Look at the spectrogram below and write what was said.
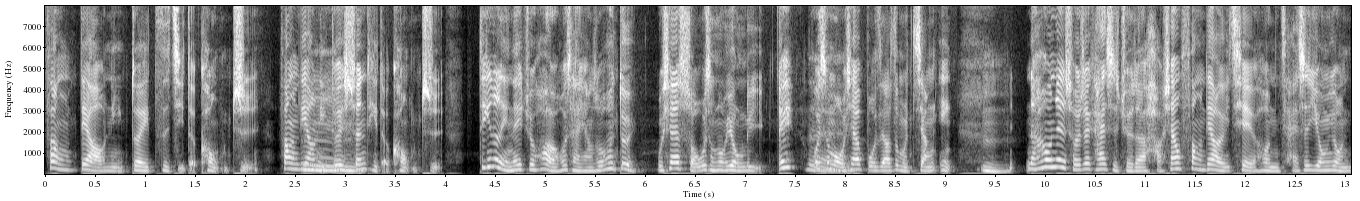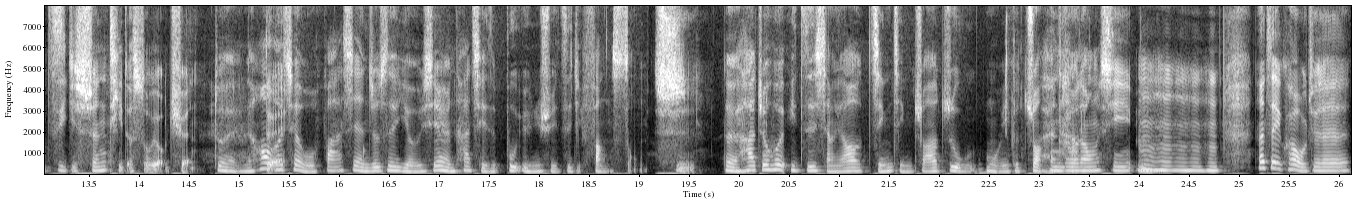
放。放掉你对自己的控制，放掉你对身体的控制。听了你那句话，我会才想说：，对我现在手为什么那么用力？哎，为什么我现在脖子要这么僵硬？嗯，然后那时候就开始觉得，好像放掉一切以后，你才是拥有你自己身体的所有权。对，然后而且我发现，就是有一些人他其实不允许自己放松，是对他就会一直想要紧紧抓住某一个状态，很多东西。嗯嗯嗯嗯嗯。那这一块，我觉得。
